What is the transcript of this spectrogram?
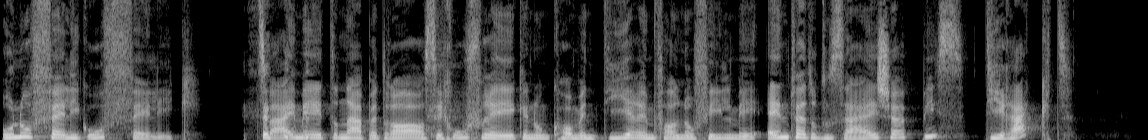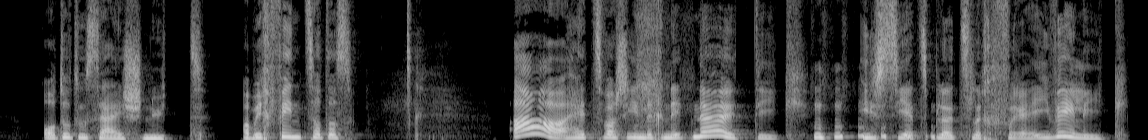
unauffällig, auffällig zwei Meter nebendran sich aufregen und kommentieren im Fall noch viel mehr. Entweder du sagst etwas direkt oder du sagst nichts. Aber ich finde so, dass Ah, hat es wahrscheinlich nicht nötig. ist es jetzt plötzlich freiwillig?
